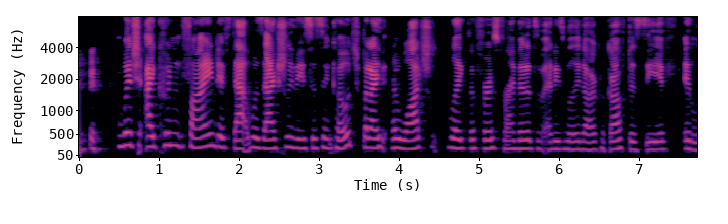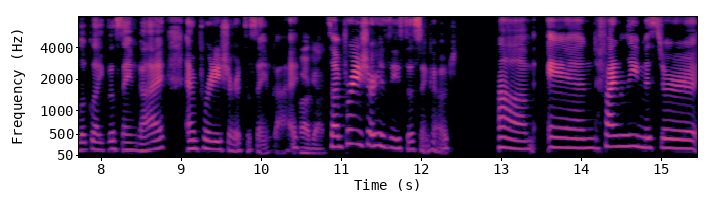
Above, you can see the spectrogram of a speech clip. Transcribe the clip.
which I couldn't find if that was actually the assistant coach, but I, I watched like the first five minutes of Eddie's Million Dollar Cook Off to see if it looked like the same guy. I'm pretty sure it's the same guy. okay. So I'm pretty sure he's the assistant coach. Um, and finally, Mr.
